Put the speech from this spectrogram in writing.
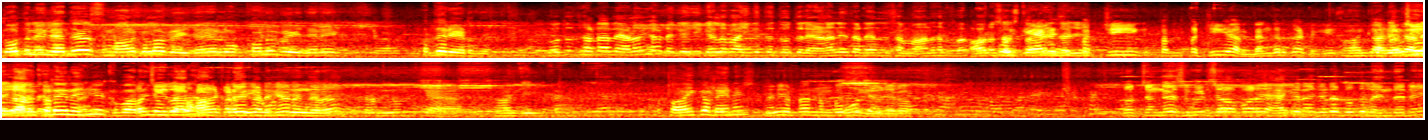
ਦੁੱਧ ਨਹੀਂ ਲੈਂਦੇ ਸਮਾਨ ਕੱਲਾ ਵੇਚਦੇ ਨੇ ਲੋਕਾਂ ਨੂੰ ਵੇਚਦੇ ਨੇ ਅੱਧੇ ਰੇਟ ਤੇ। ਦੁੱਧ ਸਾਡਾ ਲੈਣਾ ਹੀ ਛੱਡ ਕੇ ਜੀ ਖਲਵਾਈ ਕਿਤੇ ਦੁੱਧ ਲੈਣਾ ਨਹੀਂ ਤੁਹਾਡੇ ਸਮਾਨ ਸਾਨੂੰ ਔਰ ਕੋਈ ਸਸਤਾ ਕਹਿ ਰਹੇ ਜੀ। ਸੀ 25 25000 ਡੰਗਰ ਘਟ ਗਏ। ਹਾਂਜੀ ਅੰਕੜੇ ਨੇ ਜੀ ਅਖਬਾਰਾਂ 'ਚ ਅੰਕੜੇ ਘਟ ਗਏ ਡੰਗਰ। ਹਾਂਜੀ ਤਾਂ ਹੀ ਘਟੇ ਨੇ। ਤੁਸੀਂ ਆਪਣਾ ਨੰਬਰ ਦਿਓ ਜਰਾ। ਤਾਂ ਚੰਗੇ ਸਵੀਟ ਸ਼ਾਪ ਵਾਲੇ ਹੈਗੇ ਨੇ ਜਿਹੜੇ ਦੁੱਧ ਲੈਂਦੇ ਨੇ।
